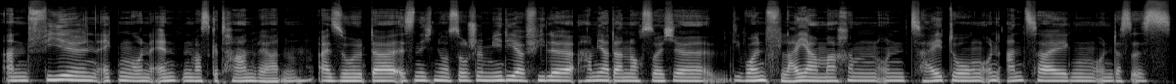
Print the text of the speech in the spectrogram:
an vielen Ecken und Enden was getan werden. Also da ist nicht nur Social Media, viele haben ja dann noch solche, die wollen Flyer machen und Zeitungen und Anzeigen und das ist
